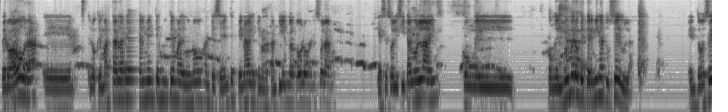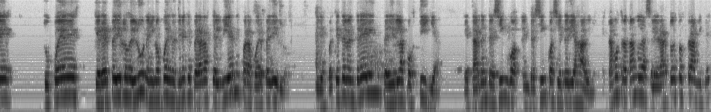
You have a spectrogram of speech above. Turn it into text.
Pero ahora eh, lo que más tarda realmente es un tema de unos antecedentes penales que nos están pidiendo a todos los venezolanos, que se solicitan online con el, con el número que termina tu cédula. Entonces, tú puedes querer pedirlos el lunes y no puedes, tienes que esperar hasta el viernes para poder pedirlos. Y después que te lo entreguen, pedir la postilla, que tarda entre 5 entre cinco a 7 días hábiles. Estamos tratando de acelerar todos estos trámites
